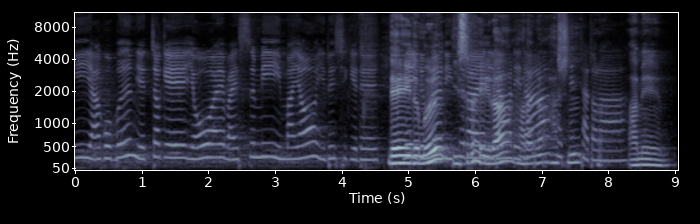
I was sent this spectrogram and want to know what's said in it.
이 야곱은 옛적에 여호와의 말씀이 임하여 이르시기를 내 이름을 이스라엘이라 하라 하신 자더라. 아멘.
